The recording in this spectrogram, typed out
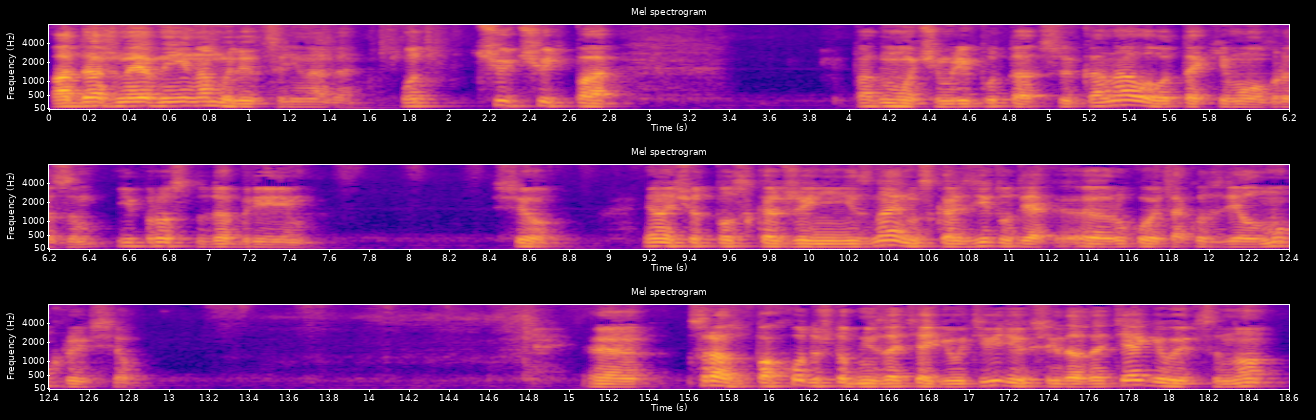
а даже, наверное, и намылиться не надо. Вот чуть-чуть по подмочим репутацию канала вот таким образом и просто добреем. Все. Я насчет полскольжения не знаю, но скользит. Вот я э, рукой так вот сделал мокрый и все. Э, сразу по ходу, чтобы не затягивать видео, всегда затягивается, но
